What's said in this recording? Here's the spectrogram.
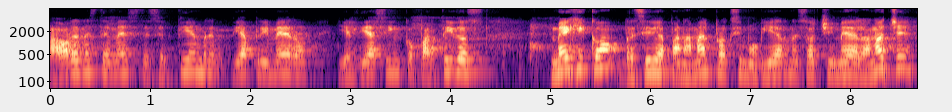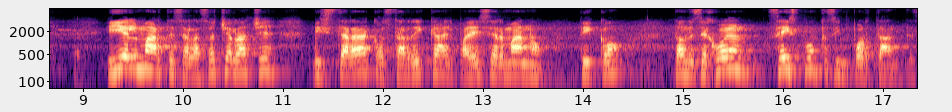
Ahora en este mes de septiembre, día primero y el día 5 partidos, México recibe a Panamá el próximo viernes 8 y media de la noche y el martes a las 8 de la noche visitará a Costa Rica, el país hermano Tico, donde se juegan seis puntos importantes.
